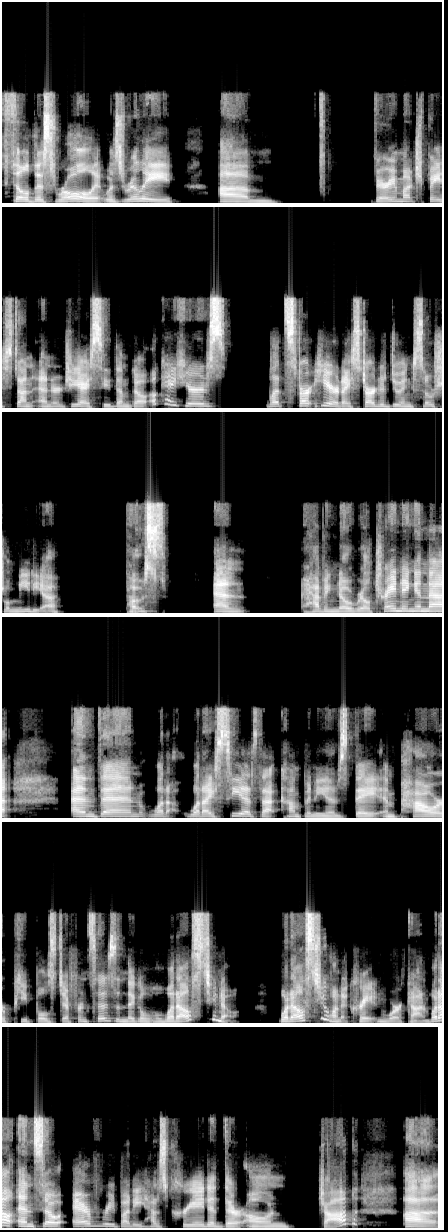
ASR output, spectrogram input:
fill this role. It was really um, very much based on energy. I see them go, okay, here's, let's start here. And I started doing social media posts mm-hmm. and having no real training in that. And then what what I see as that company is they empower people's differences and they go, well, what else do you know? What else do you want to create and work on? What else? And so everybody has created their own job uh,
